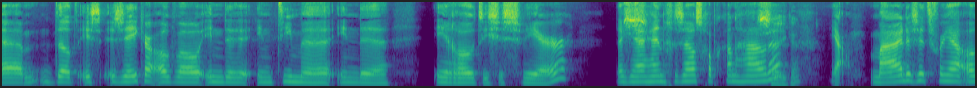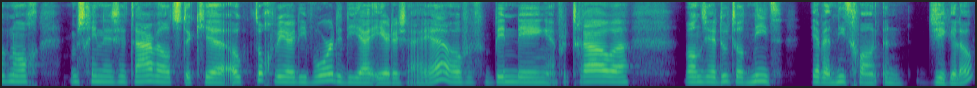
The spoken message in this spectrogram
um, dat is zeker ook wel in de intieme, in de erotische sfeer. Dat jij hen gezelschap kan houden. Zeker. Ja, maar er zit voor jou ook nog, misschien is het daar wel het stukje, ook toch weer die woorden die jij eerder zei, hè, over verbinding en vertrouwen. Want jij doet dat niet, jij bent niet gewoon een gigolo,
